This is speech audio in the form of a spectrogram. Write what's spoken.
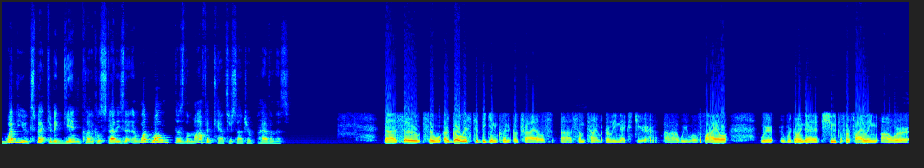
When do you expect to begin clinical studies, and what role does the Moffitt Cancer Center have in this? Uh, so, so our goal is to begin clinical trials uh, sometime early next year. Uh, we will file. We're we're going to shoot for filing our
